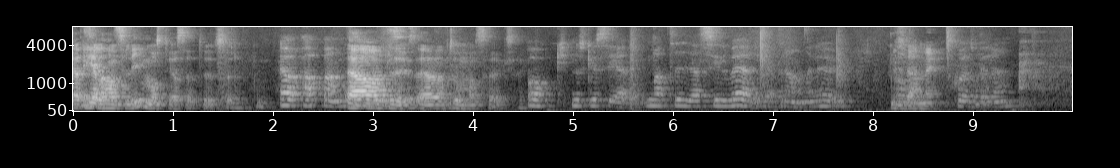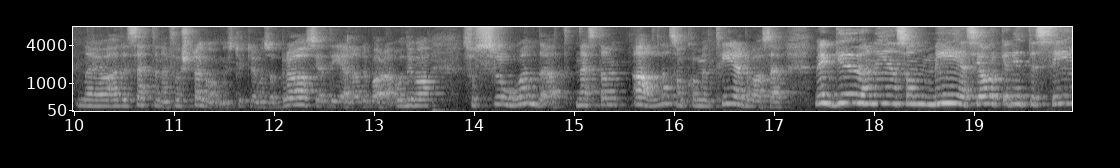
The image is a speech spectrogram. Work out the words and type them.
Ja, Hela hans liv måste ju ha sett ut så. Ja, pappan. Ja, Thomas. precis. Ja, Thomas, exakt. Och nu ska vi se, Mattias Silvel heter han, eller hur? Det stämmer. Skådespelaren. När jag hade sett den här första gången så tyckte jag den var så bra så jag delade bara. Och det var så slående att nästan alla som kommenterade var så här Men gud, han är en sån mes, jag orkade inte se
